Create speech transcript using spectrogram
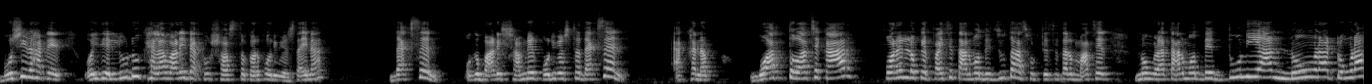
বসিরহাটের ওই যে লুডু খেলা বাড়িটা খুব স্বাস্থ্যকর পরিবেশ, তাই না? দেখছেন? ওকে বাড়ির সামনের পরিবেশটা দেখছেন? একখানা গর্ত আছে কার? পরের লোকের পাইছে তার মধ্যে জুতা ছুটতেছে, তার মাছের নোংরা, তার মধ্যে দুনিয়ার নোংরা-টোংরা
